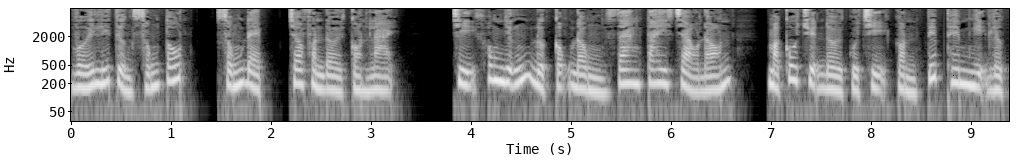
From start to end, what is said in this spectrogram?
Với lý tưởng sống tốt, sống đẹp cho phần đời còn lại, chị không những được cộng đồng giang tay chào đón, mà câu chuyện đời của chị còn tiếp thêm nghị lực,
